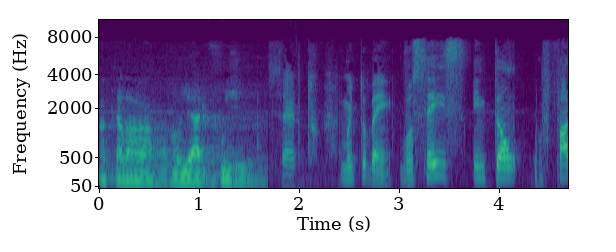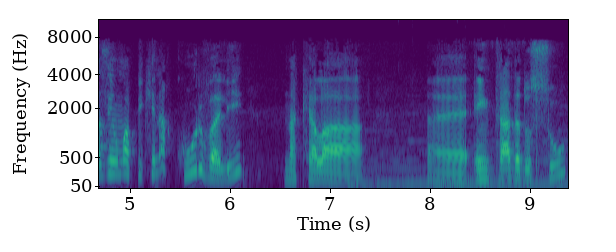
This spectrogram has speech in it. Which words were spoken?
aquela mulher fugiu. Certo. Muito bem. Vocês então fazem uma pequena curva ali naquela é, entrada do sul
